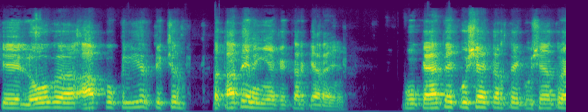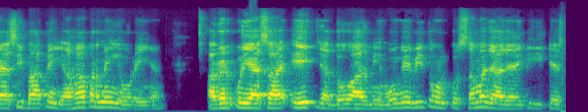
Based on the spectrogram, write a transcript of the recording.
कि लोग आपको क्लियर पिक्चर बताते नहीं है कि कर क्या रहे हैं। वो कहते कुछ है करते कुछ है। तो ऐसी बातें यहाँ पर नहीं हो रही हैं। अगर कोई ऐसा एक या दो आदमी होंगे भी तो उनको समझ आ जाएगी कि इस,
